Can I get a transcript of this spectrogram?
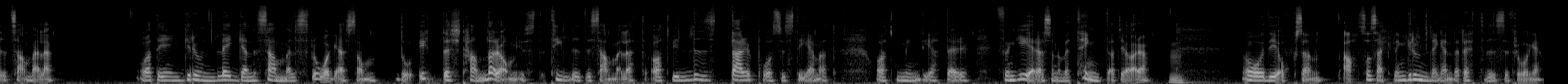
i ett samhälle. Och att det är en grundläggande samhällsfråga som då ytterst handlar om just tillit i samhället och att vi litar på systemet och att myndigheter fungerar som de är tänkt att göra. Mm. Och det är också en, ja, som sagt en grundläggande rättvisefråga.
